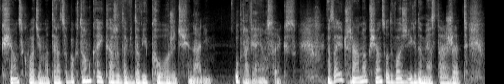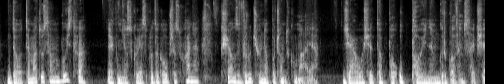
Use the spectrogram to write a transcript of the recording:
Ksiądz kładzie materac obok Tomka i każe Dawidowi położyć się na nim. Uprawiają seks. Zajutrz rano ksiądz odwozi ich do miasta Rzet. Do tematu samobójstwa, jak wnioskuje z protokołu przesłuchania, ksiądz wrócił na początku maja. Działo się to po upojnym grupowym seksie.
